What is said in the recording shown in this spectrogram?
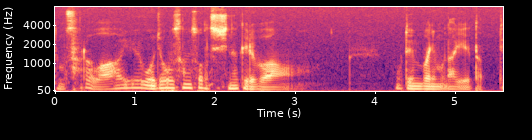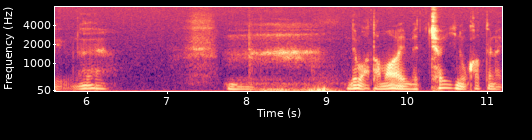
もサラはああいうお嬢さん育ちしなければ、おてんばにもなり得たっていうね。うん。でも頭めっちゃいいの飼ってない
